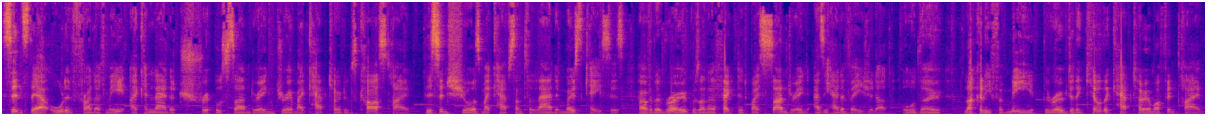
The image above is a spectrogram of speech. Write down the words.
Since they are all in front of me, I can land a triple sundering during my cap totem's cast time. This ensures my capstun to land in most cases, however the rogue was unaffected by sundering as he had evasion up, although luckily for me, the rogue didn't kill the cap totem off in time,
